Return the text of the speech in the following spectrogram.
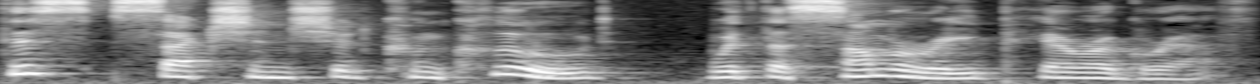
This section should conclude with a summary paragraph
